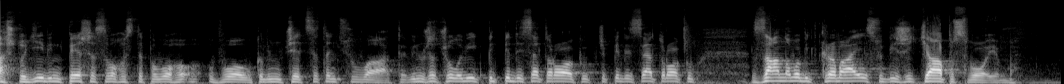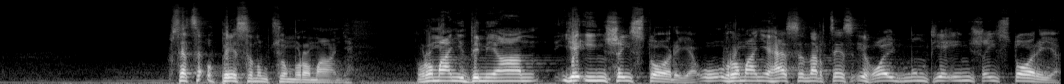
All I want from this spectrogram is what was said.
аж тоді він пише свого степового вовка, він вчиться танцювати. Він вже чоловік під 50 років чи 50 років заново відкриває собі життя по-своєму. Все це описано в цьому романі. У романі Деміан є інша історія. У романі Гесе Нарцис і Гольдмунд є інша історія.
